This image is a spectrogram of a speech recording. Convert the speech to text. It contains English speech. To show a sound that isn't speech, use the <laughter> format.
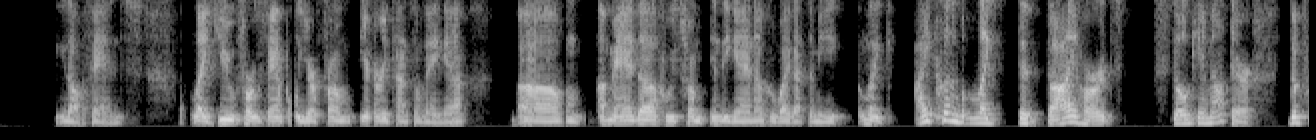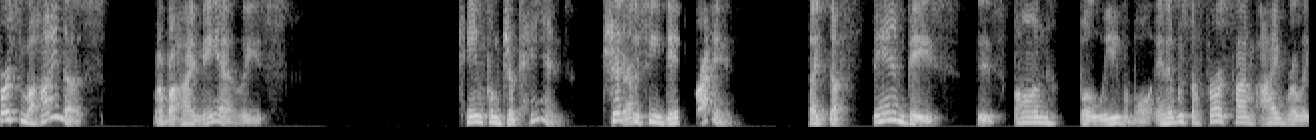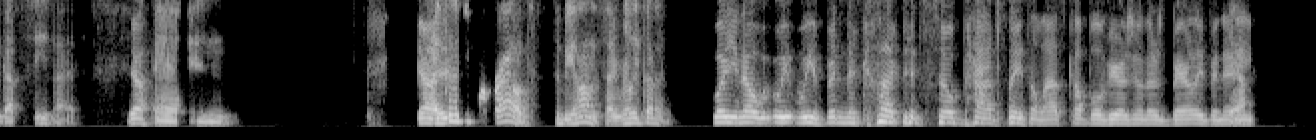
you know, fans. Like you, for example, you're from Erie, Pennsylvania. Um, Amanda, who's from Indiana, who I got to meet. Like I couldn't like the diehards still came out there. The person behind us, or behind me at least, came from Japan just Yeah. to see Dave Bryan. Like the fan base is unbelievable. And it was the first time I really got to see that. Yeah. And Yeah, I it- couldn't be more proud, to be honest. I really couldn't. well, you know, we we've been <laughs> neglected so badly in the last couple of years. You know, there's barely been Yeah. any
